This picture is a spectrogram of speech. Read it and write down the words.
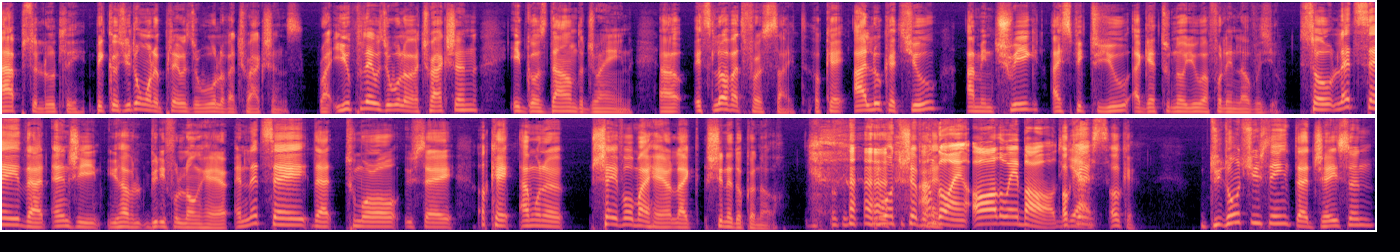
Absolutely. Because you don't want to play with the rule of attractions, right? You play with the rule of attraction, it goes down the drain. Uh, it's love at first sight, okay? I look at you, I'm intrigued, I speak to you, I get to know you, I fall in love with you. So let's say that, Angie, you have beautiful long hair, and let's say that tomorrow you say, okay, I'm to shave all my hair like Sinead O'Connor. Okay. You want to shave i'm hair? going all the way bald Okay. yes Okay. Do, don't you think that Jason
